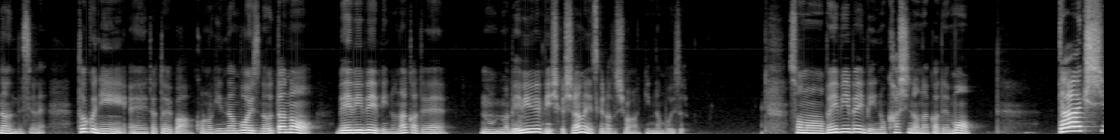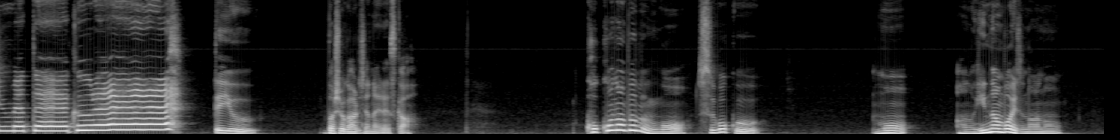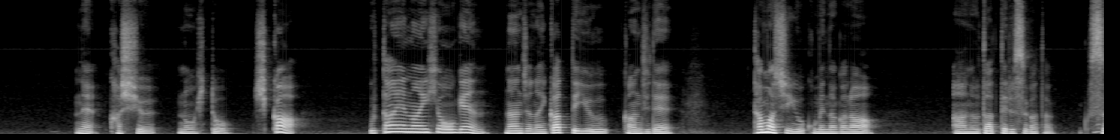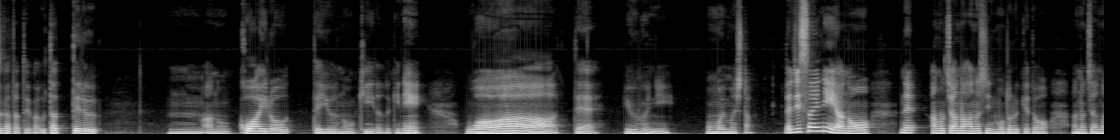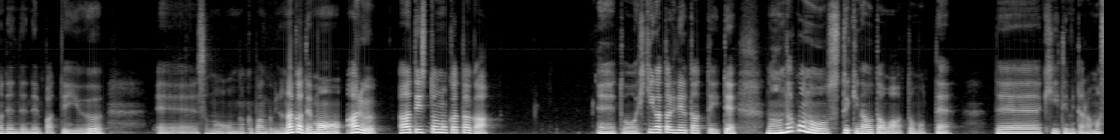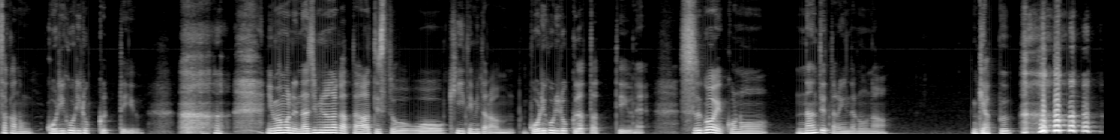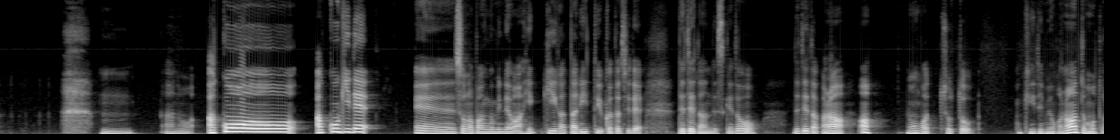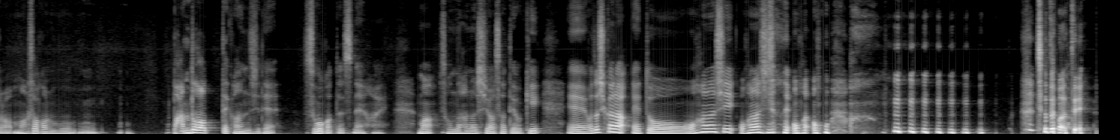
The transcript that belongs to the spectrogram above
なんですよね。特に、えー例えばこの「銀杏ボーイズ」の歌の「ベイビーベイビー」の中で、うんまあ、ベイビーベイビーしか知らないんですけど私は銀杏ボーイズ。その「ベイビーベイビー」の歌詞の中でも「抱きしめてくれ」っていう場所があるじゃないですか。ここの部分をすごくもうあの銀杏ボーイズのあのね歌手の人しか歌えない表現なんじゃないかっていう感じで魂を込めながらあの歌ってる姿姿というか歌ってるうんあの声色っていうのを聞いた時にわーっていうふうに思いました。で実際にあのねあのちゃんの話に戻るけどあのちゃんの「でんでん電波」っていう、えー、その音楽番組の中でもあるアーティストの方がえーと、弾き語りで歌っていてなんだこの素敵な歌はと思ってで聞いてみたらまさかのゴリゴリロックっていう 今まで馴染みのなかったアーティストを聞いてみたらゴリゴリロックだったっていうね。すごいこのなんて言ったらいいんだろうな。ギャップ？うん。あのアコアコギで、えー、その番組では弾き語りっていう形で出てたんですけど出てたからあなんかちょっと聞いてみようかなと思ったらまさかのもうバンドって感じですごかったですね。はい。まあそんな話はさておき、えー、私からえっ、ー、とお話お話じゃないおはお ちょっと待って。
